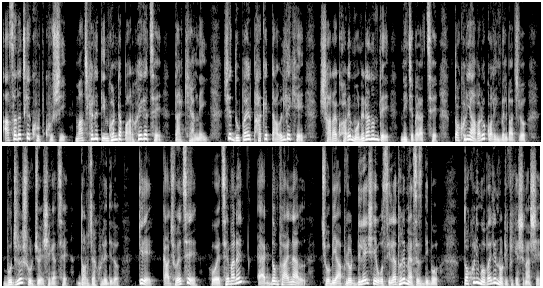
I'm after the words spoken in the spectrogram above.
আসাদ আজকে খুব খুশি। মাঝখানে তিন ঘণ্টা পার হয়ে গেছে, তার খেয়াল নেই। সে দুপায়ের ফাঁকে টাওয়েল দেখে সারা ঘরে মনের আনন্দে নেচে বেড়াচ্ছে। তখনই আবারও কলিং বেল বাজলো। বুঝলো সূর্য এসে গেছে, দরজা খুলে দিল। কিরে, কাজ হয়েছে? হয়েছে মানে? একদম ফাইনাল ছবি আপলোড দিলেই সেই ওসিলা ধরে মেসেজ দিব। তখনই মোবাইলে নোটিফিকেশন আসে।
